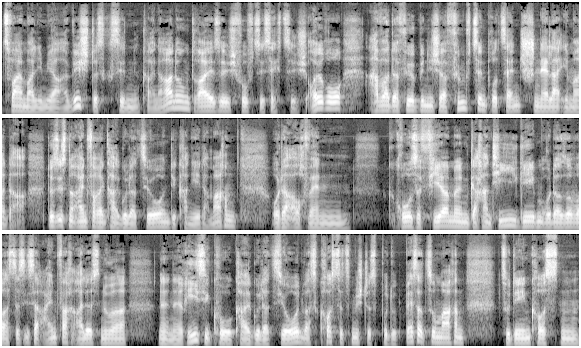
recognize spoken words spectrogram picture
zweimal im Jahr erwischt. Das sind, keine Ahnung, 30, 50, 60 Euro, aber dafür bin ich ja 15 Prozent schneller immer da. Das ist eine einfache Kalkulation, die kann jeder machen. Oder auch wenn große Firmen Garantie geben oder sowas. Das ist ja einfach alles nur eine, Risikokalkulation. Was kostet es mich, das Produkt besser zu machen, zu den Kosten,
